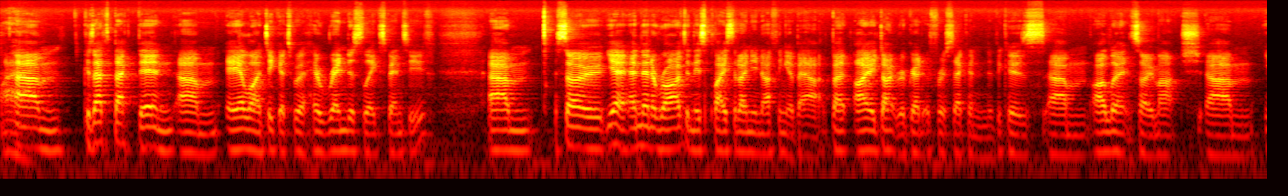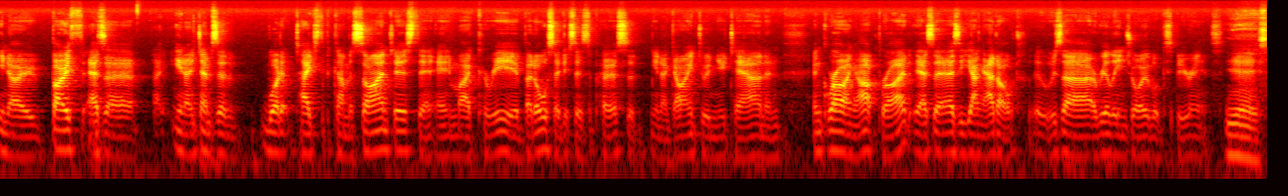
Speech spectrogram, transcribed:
Wow. because that's back then. Um, airline tickets were horrendously expensive. Um, so yeah, and then arrived in this place that I knew nothing about, but I don't regret it for a second because um, I learned so much. Um, you know, both as a you know in terms of what it takes to become a scientist and, and my career, but also just as a person. You know, going to a new town and, and growing up right as a, as a young adult, it was a really enjoyable experience. Yes,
